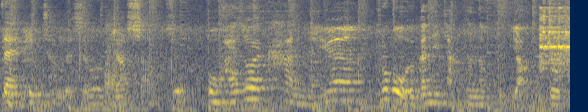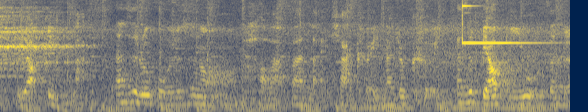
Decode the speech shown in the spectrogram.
在平常的时候比较少做。我还是会看的，因为如果我跟你讲真的不要，你就不要硬来。但是如果就是那种好啦，不然来一下可以，那就可以。但是不要逼我，真的。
